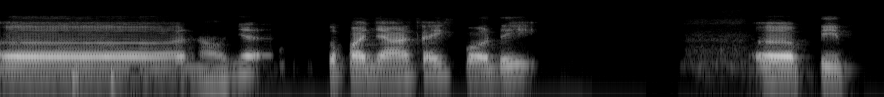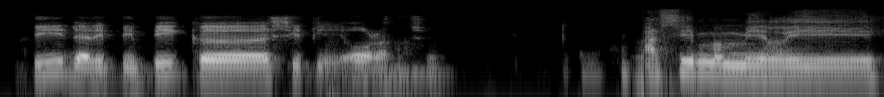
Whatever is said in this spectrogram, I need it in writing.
eh namanya kepanjangan teh kode eh PP dari PP ke CTO langsung. Asi memilih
